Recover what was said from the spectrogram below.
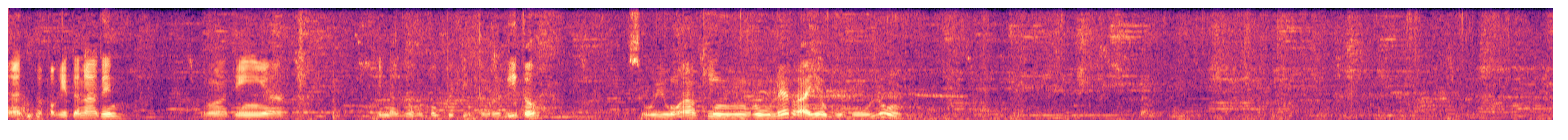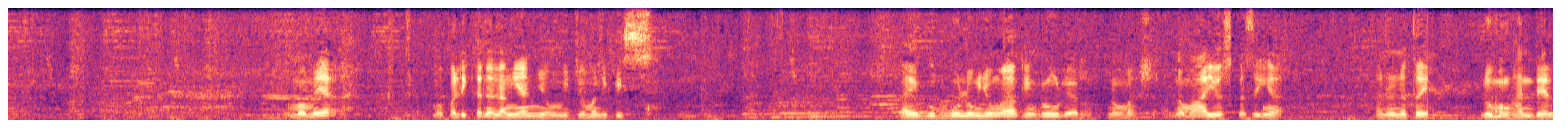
Yan, papakita natin yung ating uh, ginagawang pagpipintura dito. So yung aking ruler ayaw bumulong. Mamaya, mabalikan na lang yan yung medyo manipis. Ay gumulong yung aking ruler ng, mas, ng maayos kasi nga ano na to eh, lumang handle.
